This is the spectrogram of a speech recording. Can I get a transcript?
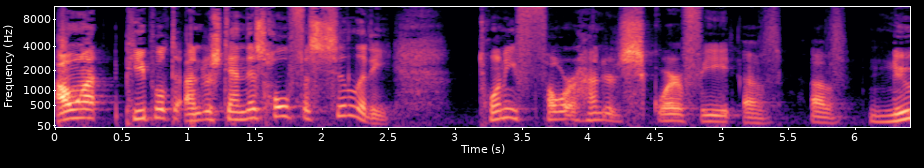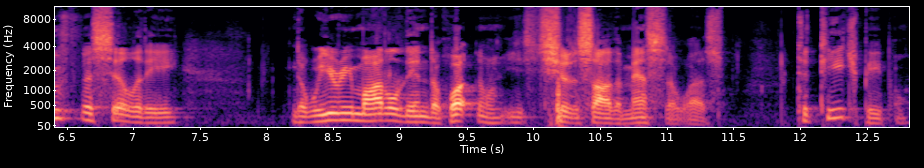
I want people to understand this whole facility, 2,400 square feet of of new facility that we remodeled into what you should have saw the mess that was to teach people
